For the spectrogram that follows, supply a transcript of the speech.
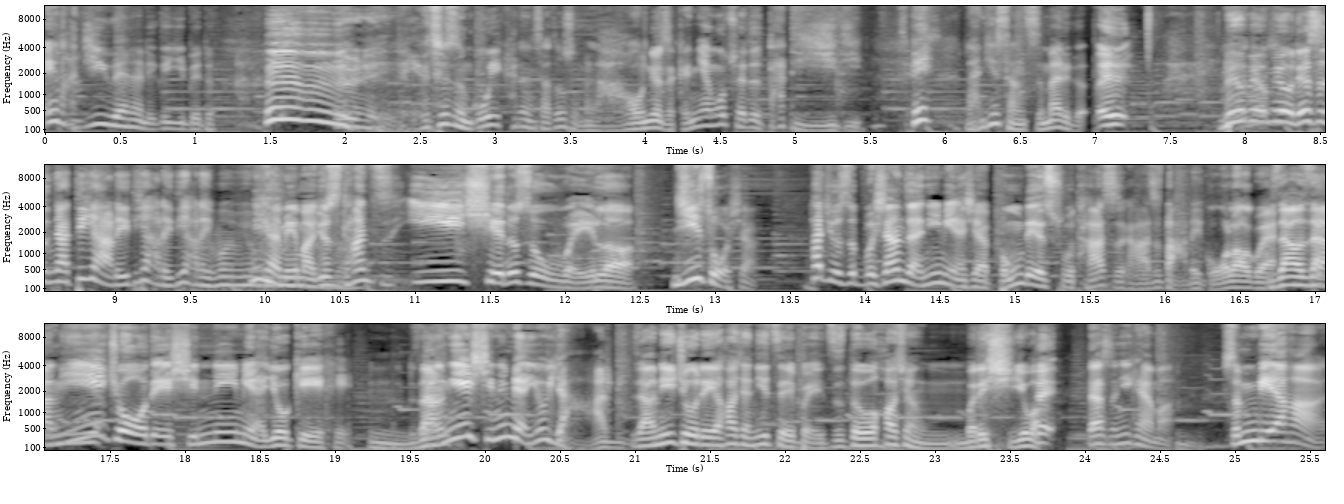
哎，那你原来那个一百多，嗯，那个车子我也开成啥？都是我们老娘在跟前我出来都打滴滴。哎，那你上次买那个，哎，没有没有没有，那是人家抵押的抵押的抵押的，你看没有嘛？就是他是一切都是为了你着想。他就是不想在你面前崩得出他是啥子大的哥老倌，然后让你觉得心里面有隔阂，嗯，让你心里面有压力，让你觉得好像你这辈子都好像没得希望。对，但是你看嘛，身边哈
